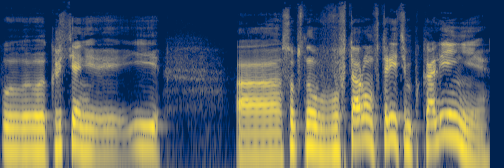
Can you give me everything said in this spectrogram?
э, крестьяне и а, собственно во втором, в третьем поколении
